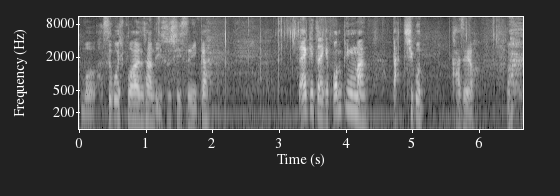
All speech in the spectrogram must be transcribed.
뭐 쓰고 싶어 하는 사람도 있을 수 있으니까 짧게 짧게 펌핑만 딱 치고 가세요.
